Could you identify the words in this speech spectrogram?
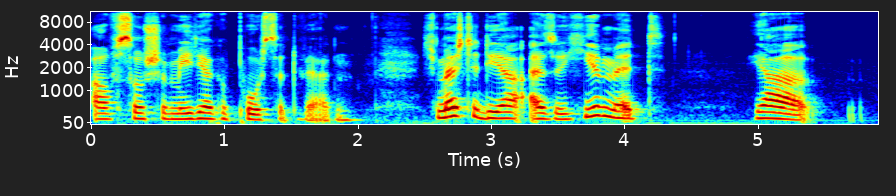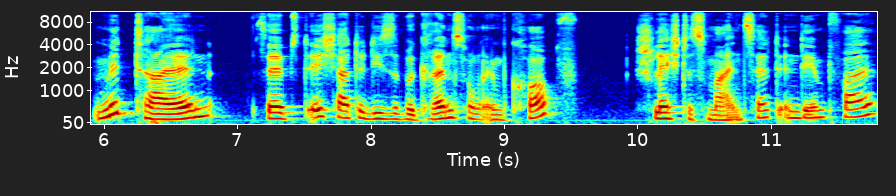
auf Social Media gepostet werden. Ich möchte dir also hiermit ja mitteilen, selbst ich hatte diese Begrenzung im Kopf, schlechtes Mindset in dem Fall.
